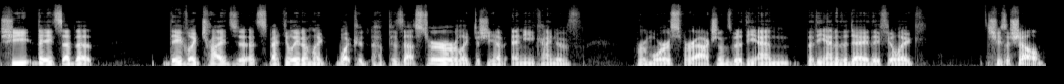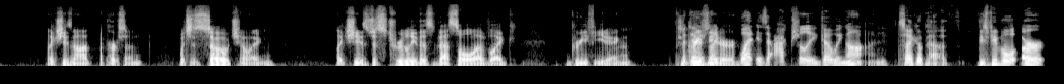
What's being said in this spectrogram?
she, they said that they've like tried to uh, speculate on like what could have possessed her or like does she have any kind of remorse for her actions? But at the end at the end of the day they feel like she's a shell. Like she's not a person which is so chilling. Like she's just truly this vessel of like grief eating she's but grief like, eater what is actually going on? psychopath. These people are,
